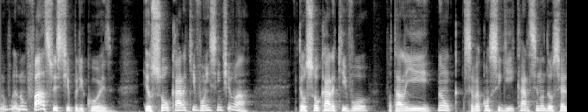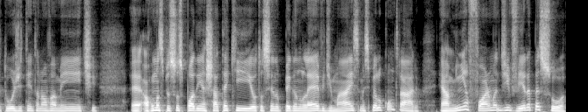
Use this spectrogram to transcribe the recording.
eu não faço esse tipo de coisa. Eu sou o cara que vou incentivar. Então eu sou o cara que vou estar tá ali, não, você vai conseguir, cara, se não deu certo hoje, tenta novamente. É, algumas pessoas podem achar até que eu estou sendo pegando leve demais, mas pelo contrário, é a minha forma de ver a pessoa.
